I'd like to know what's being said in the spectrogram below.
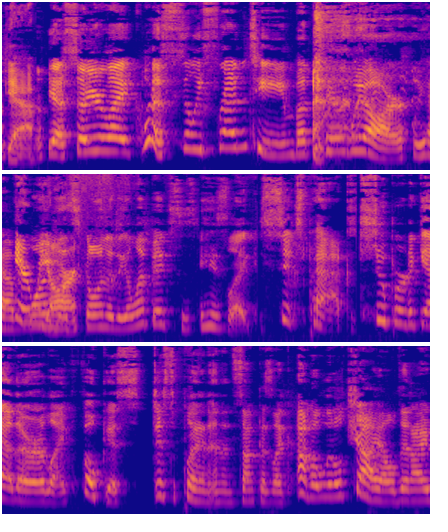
Yeah, Yeah, so you're like, what a silly friend team, but here we are. We have Here one we are. that's going to the Olympics. He's like six pack, super together, like focus, discipline, and then Sanka's like, I'm a little child and I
